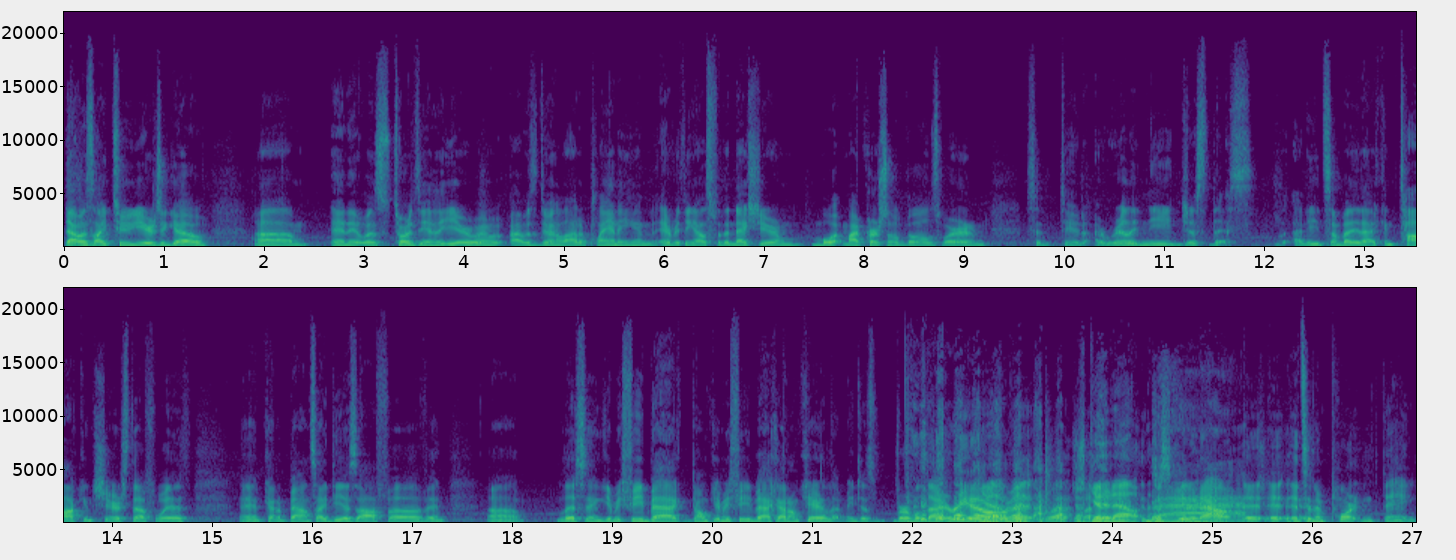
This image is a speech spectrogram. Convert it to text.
that was like two years ago, um, and it was towards the end of the year when I was doing a lot of planning and everything else for the next year and what my personal goals were. And I said, dude, I really need just this. I need somebody that I can talk and share stuff with, and kind of bounce ideas off of, and um, listen, give me feedback. Don't give me feedback. I don't care. Let me just verbal diarrhea Yeah, all of right. it. Well, Just get it out. just get it out. It, it, it's an important thing.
